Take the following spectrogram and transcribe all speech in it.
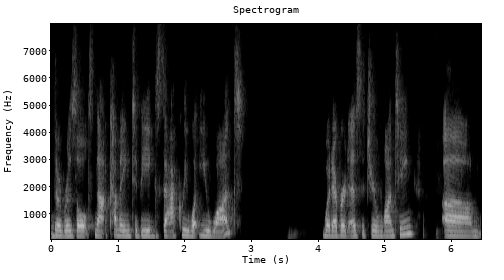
the results not coming to be exactly what you want, whatever it is that you're wanting. Um,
